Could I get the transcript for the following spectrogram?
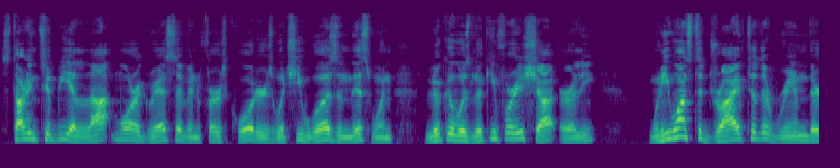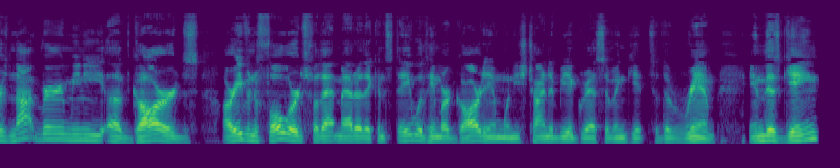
starting to be a lot more aggressive in first quarters, which he was in this one, Luka was looking for his shot early when he wants to drive to the rim, there's not very many uh, guards or even forwards for that matter that can stay with him or guard him when he's trying to be aggressive and get to the rim. In this game,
